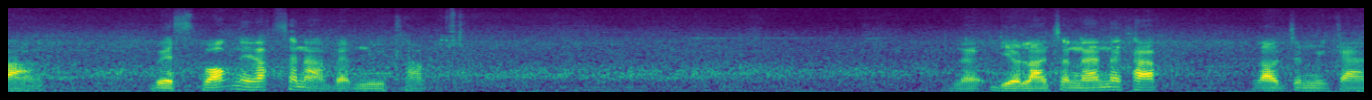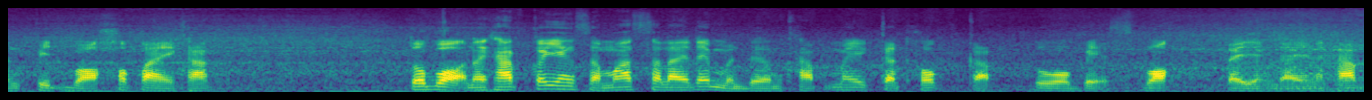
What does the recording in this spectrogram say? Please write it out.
วางเบสบ็อกในลักษณะแบบนี้ครับและเดี๋ยวหลังจากนั้นนะครับ เราจะมีการปิดเบาะเข้าไปครับ ตัวเบาะนะครับก็ยังสามารถสไลด์ได้เหมือนเดิมครับ ไม่กระทบกับตัวเบสบล็อกแต่อย่างใดนะครับ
